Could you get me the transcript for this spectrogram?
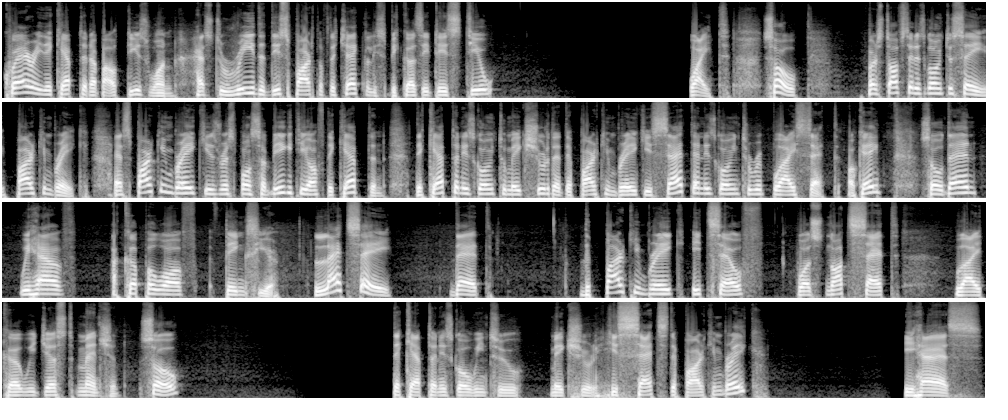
query the captain about this one, has to read this part of the checklist because it is still white. So First officer is going to say parking brake. As parking brake is responsibility of the captain, the captain is going to make sure that the parking brake is set and is going to reply set. Okay? So then we have a couple of things here. Let's say that the parking brake itself was not set like uh, we just mentioned. So the captain is going to make sure he sets the parking brake he has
